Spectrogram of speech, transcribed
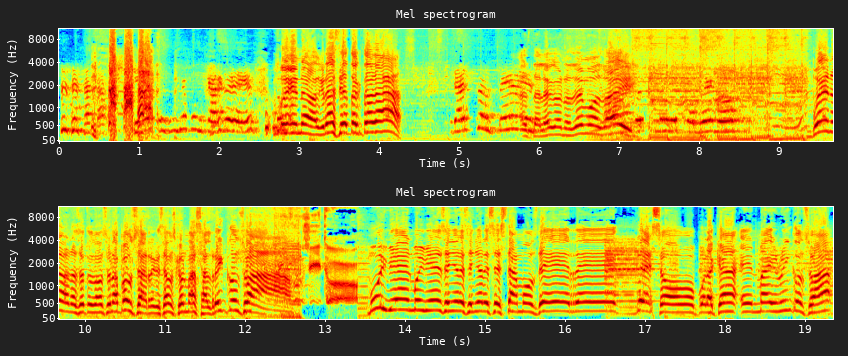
Pues, yo me encargo de eso. Bueno, gracias, doctora. Gracias a ustedes. Hasta luego, nos vemos, bye. Hasta luego. Bueno, nosotros vamos a una pausa, regresamos con más al Rincón Suave. Muy bien, muy bien, señores, señores, estamos de regreso por acá en My Rincón Suave.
